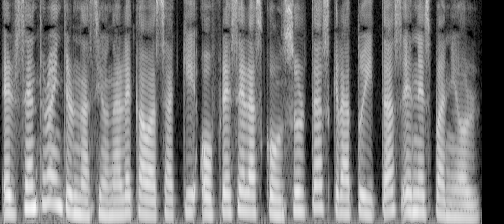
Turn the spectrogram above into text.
el Centro Internacional de Kawasaki ofrece las consultas gratuitas en español.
